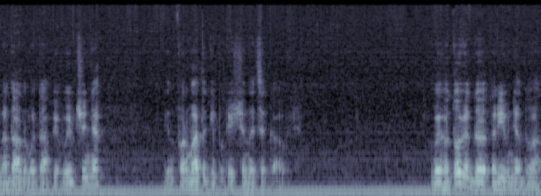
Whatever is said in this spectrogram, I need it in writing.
на даному етапі вивчення інформатики поки що не цікавить. Ви готові до рівня 2?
